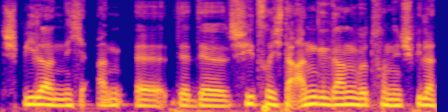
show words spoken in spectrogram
Spieler nicht an, äh, der, der Schiedsrichter angegangen wird von den Spielern,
